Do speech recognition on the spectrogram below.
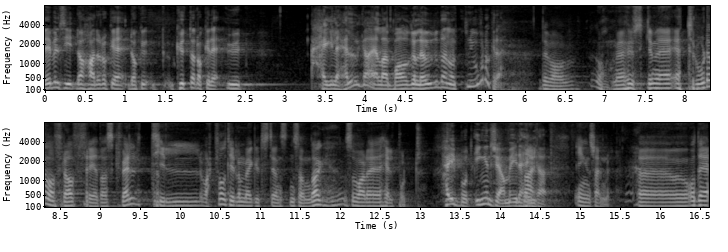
det vil si, da hadde dere, dere kutta dere det ut hele helga, eller bare lørdag? Hvordan gjorde dere det? Det var å, men jeg husker, jeg, tror det var fra fredagskveld til i hvert fall til og med gudstjenesten søndag. Så var det helt bort. Helt bort? Ingen skjerm i det hele tatt? Ingen skjermer. Uh, og det,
